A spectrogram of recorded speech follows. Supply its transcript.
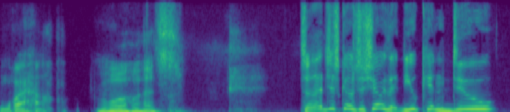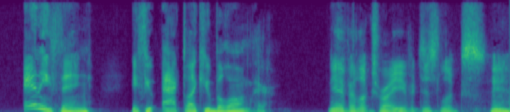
Wow. Whoa, that's So that just goes to show that you can do anything if you act like you belong there. yeah. If it looks right, if it just looks, yeah.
